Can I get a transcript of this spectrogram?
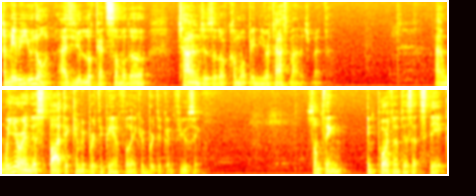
And maybe you don't as you look at some of the challenges that have come up in your task management. And when you're in this spot, it can be pretty painful, it can be pretty confusing. Something important is at stake.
